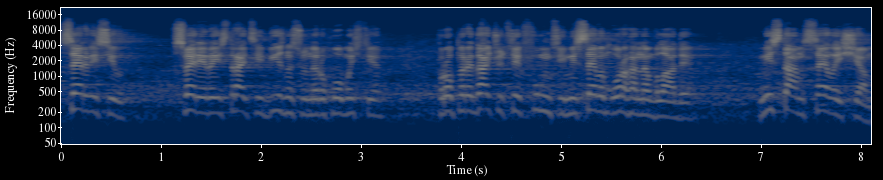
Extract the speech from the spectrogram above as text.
сервісів в сфері реєстрації бізнесу нерухомості, про передачу цих функцій місцевим органам влади, містам, селищам,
